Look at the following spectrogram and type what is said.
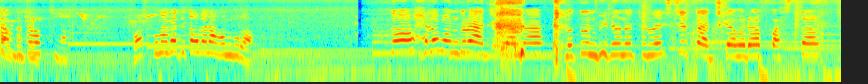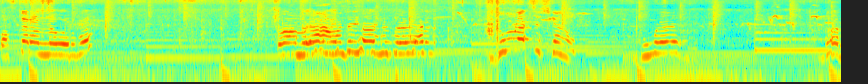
দাও দিতে পারছি না দশ টাকা দিতে হবে না বন্ধুরা। তো হ্যালো বন্ধুরা আজকে আমরা নতুন ভিডিও নিয়ে চলে এসেছি। তো আজকে আমরা পাস্তা পাস্তা রান্না করব। তো আমরা আমাদের এখানে চলে যাক। ঘুমড়াচ্ছিস কেন? ঘুমড়া ধর।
